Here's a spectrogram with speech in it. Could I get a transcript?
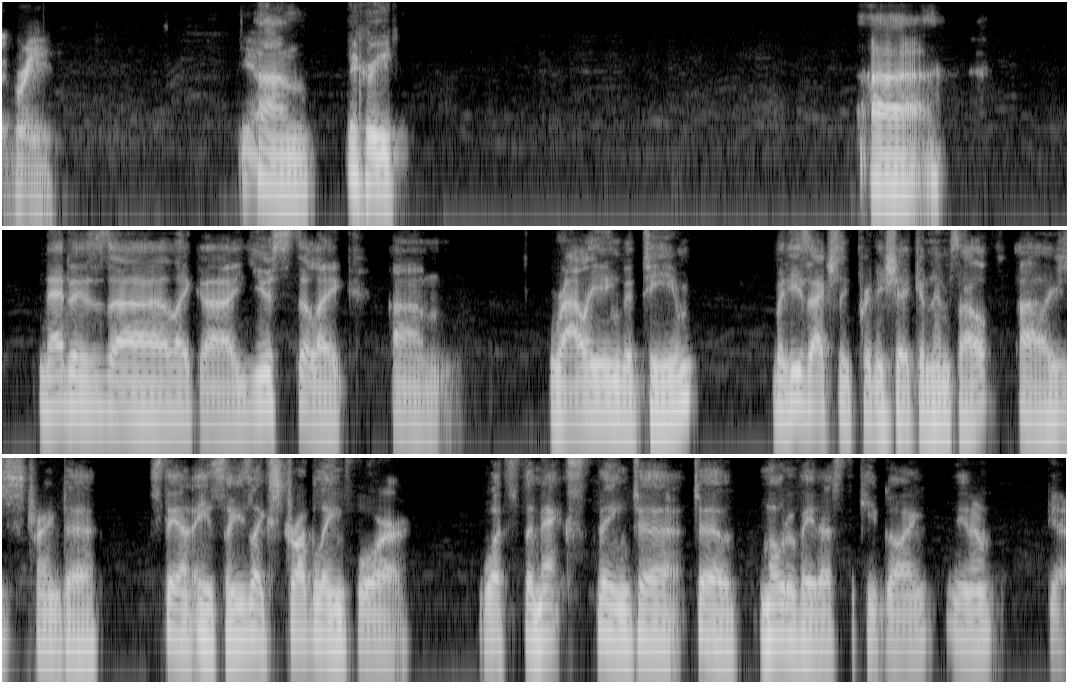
Agreed. Yeah. Um, Agreed. uh Ned is uh like uh used to like um rallying the team, but he's actually pretty shaken himself. Uh he's trying to stay on so he's like struggling for what's the next thing to to motivate us to keep going, you know? Yeah.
